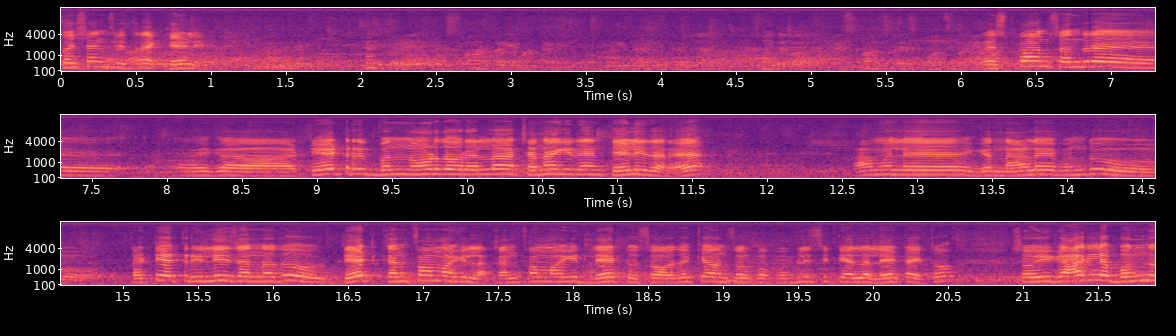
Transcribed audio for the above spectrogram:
ಕ್ವಶನ್ಸ್ ಇದ್ರೆ ಕೇಳಿ. ರೆಸ್ಪಾನ್ಸ್ ಅಂದರೆ, ಈಗ ಥಿಯೇಟ್ರಿಗೆ ಬಂದು ನೋಡಿದವರೆಲ್ಲ ಚೆನ್ನಾಗಿದೆ ಅಂತ ಹೇಳಿದ್ದಾರೆ. ಆಮೇಲೆ ಈಗ ನಾಳೆ ಬಂದು ತರ್ಟಿಯತ್ ರಿಲೀಸ್ ಅನ್ನೋದು ಡೇಟ್ ಕನ್ಫರ್ಮ್ ಆಗಿಲ್ಲ. ಕನ್ಫರ್ಮ್ ಆಗಿದ್ದು ಲೇಟು ಸೊ ಅದಕ್ಕೆ ಒಂದು ಸ್ವಲ್ಪ ಪಬ್ಲಿಸಿಟಿ ಎಲ್ಲ ಲೇಟ್ ಆಯಿತು. ಸೊ ಈಗಾಗಲೇ ಬಂದು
